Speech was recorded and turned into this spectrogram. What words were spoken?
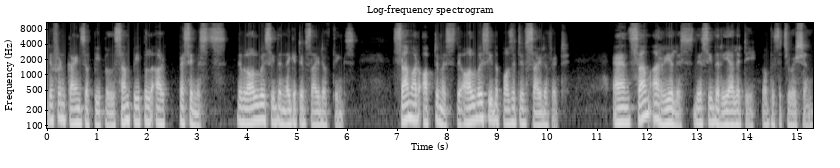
different kinds of people. Some people are pessimists, they will always see the negative side of things. Some are optimists, they always see the positive side of it. And some are realists, they see the reality of the situation.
